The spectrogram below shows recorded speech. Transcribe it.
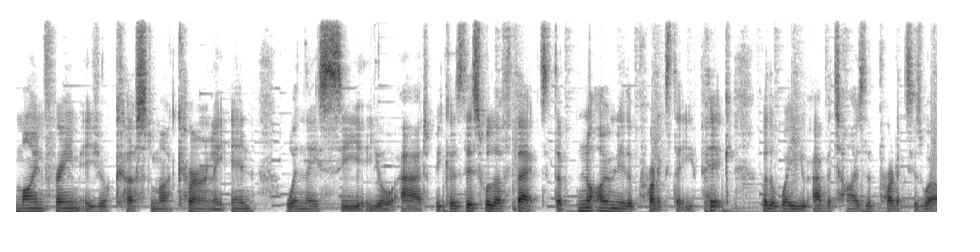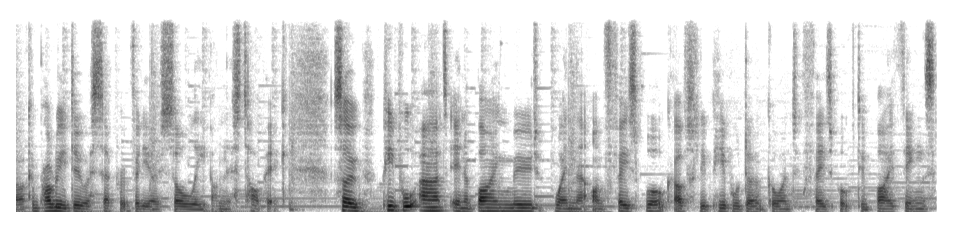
mind frame is your customer currently in when they see your ad, because this will affect the, not only the products that you pick, but the way you advertise the products as well. I can probably do a separate video solely on this topic. So people aren't in a buying mood when they're on Facebook. Obviously people don't go onto Facebook to buy things.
